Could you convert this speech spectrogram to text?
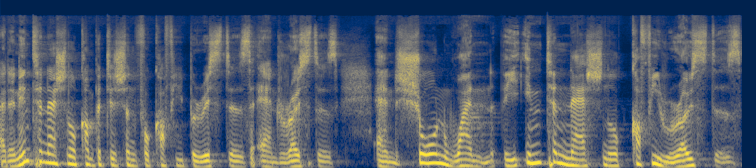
at an international competition for coffee baristas and roasters. And Sean won the International Coffee Roasters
